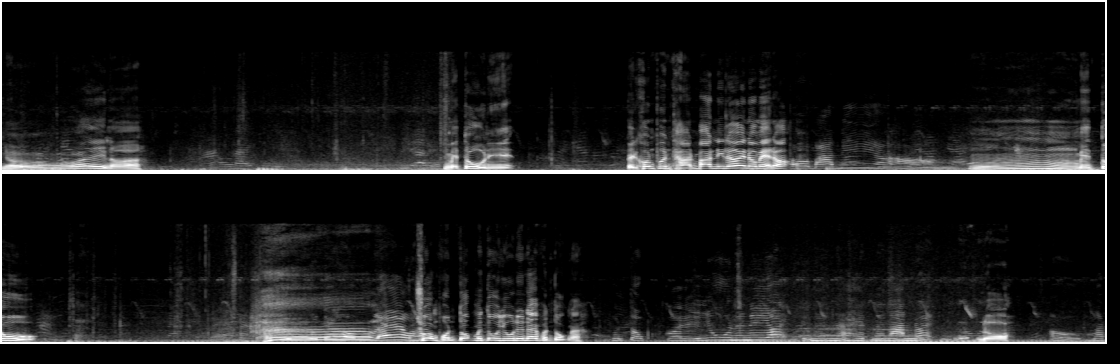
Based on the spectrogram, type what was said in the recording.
โอ้ยเนาะแม่ตู้นี่เป็นคนพื้นฐานบ้านนี้เลยเนาะแม่เนาะบ้านนี้ อะอืมแม่ตู้อยู่แต่ห้องแล้วช่วงฝนตกแม่ตู้อยู่ในไหนฝนตกน่ะฝนตกก็อยู่นี่นี่เอ้ยนี่น่ะเฮ็ดนานๆด้วยเนาะเออมัด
